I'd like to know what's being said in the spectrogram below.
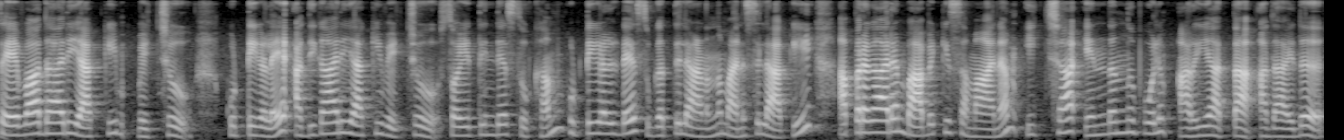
സേവാധാരിയാക്കി വെച്ചു. കുട്ടികളെ അധികാരിയാക്കി വെച്ചു. സ്വയത്തിന്റെ സുഖം കുട്ടികളുടെ സുഖത്തിലാണെന്ന് മനസ്സിലാക്കി അപ്രകാരം ബാബയ്ക്ക് സമാനം ഇച്ഛ എന്തെന്നു പോലും അറിയാത്ത അതായത്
